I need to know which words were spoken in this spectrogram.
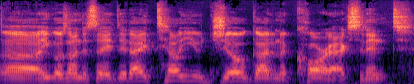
Uh, he goes on to say, "Did I tell you Joe got in a car accident?"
